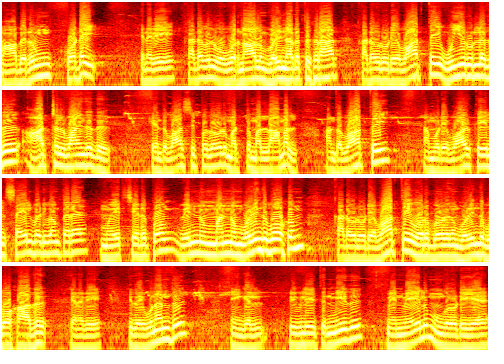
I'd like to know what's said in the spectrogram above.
மாபெரும் கொடை. எனவே கடவுள் ஒவ்வொரு நாளும் வழி நடத்துகிறார். கடவுளுடைய வார்த்தை உயிருள்ளது ஆற்றல் வாய்ந்தது என்று வாசிப்பதோடு மட்டுமல்லாமல் அந்த வார்த்தை நம்முடைய வாழ்க்கையில் செயல் வடிவம் பெற முயற்சி எடுப்போம். விண்ணும் மண்ணும் ஒழிந்து போகும். கடவுளுடைய வார்த்தை ஒருபொழுதும் ஒழிந்து போகாது. எனவே இதை உணர்ந்து நீங்கள் விவிலியத்தின் மீது மென்மேலும் உங்களுடைய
